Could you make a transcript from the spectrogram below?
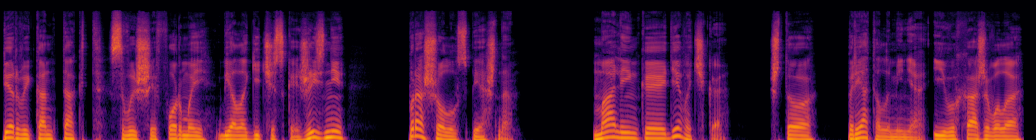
первый контакт с высшей формой биологической жизни прошел успешно. Маленькая девочка, что прятала меня и выхаживала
